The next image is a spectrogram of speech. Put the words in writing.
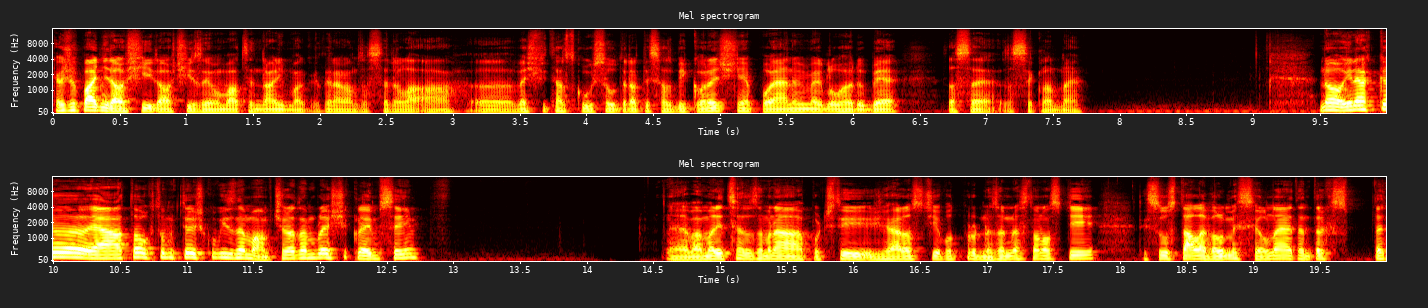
Každopádně další, další zajímavá centrální banka, která nám zasedala a eh, ve Švýcarsku už jsou teda ty sazby konečně po já nevím jak dlouhé době zase, zase kladné. No jinak eh, já to k tomu trošku víc nemám. Včera tam byly ještě claimsy, v Americe, to znamená počty žádostí o podporu nezaměstnanosti, ty jsou stále velmi silné, ten trh, ten,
